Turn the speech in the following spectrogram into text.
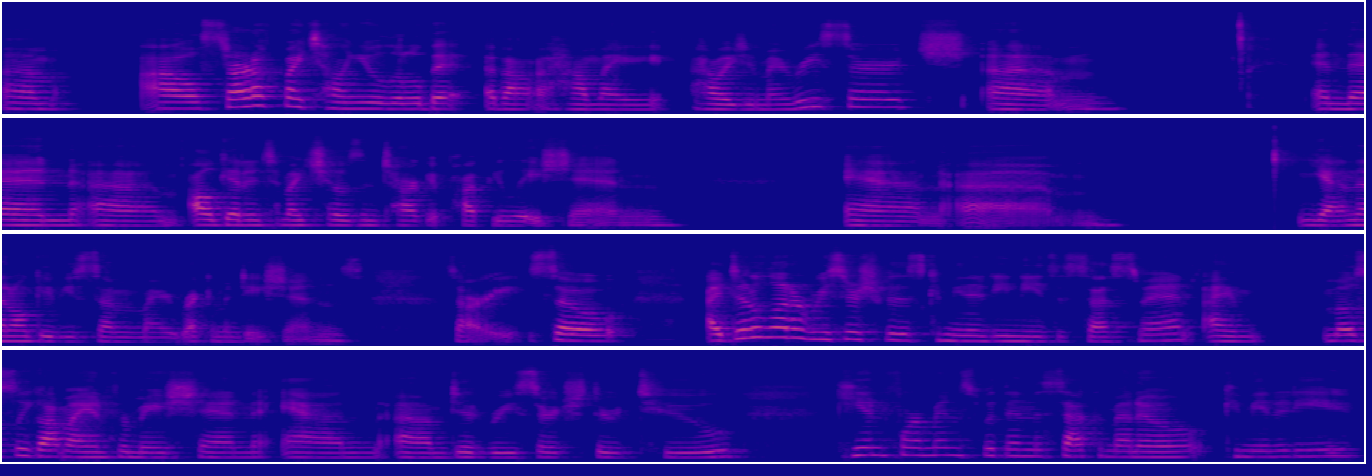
Um, I'll start off by telling you a little bit about how my how I did my research, um, and then um, I'll get into my chosen target population, and um, yeah, and then I'll give you some of my recommendations. Sorry. So I did a lot of research for this community needs assessment. I mostly got my information and um, did research through two key informants within the Sacramento community,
